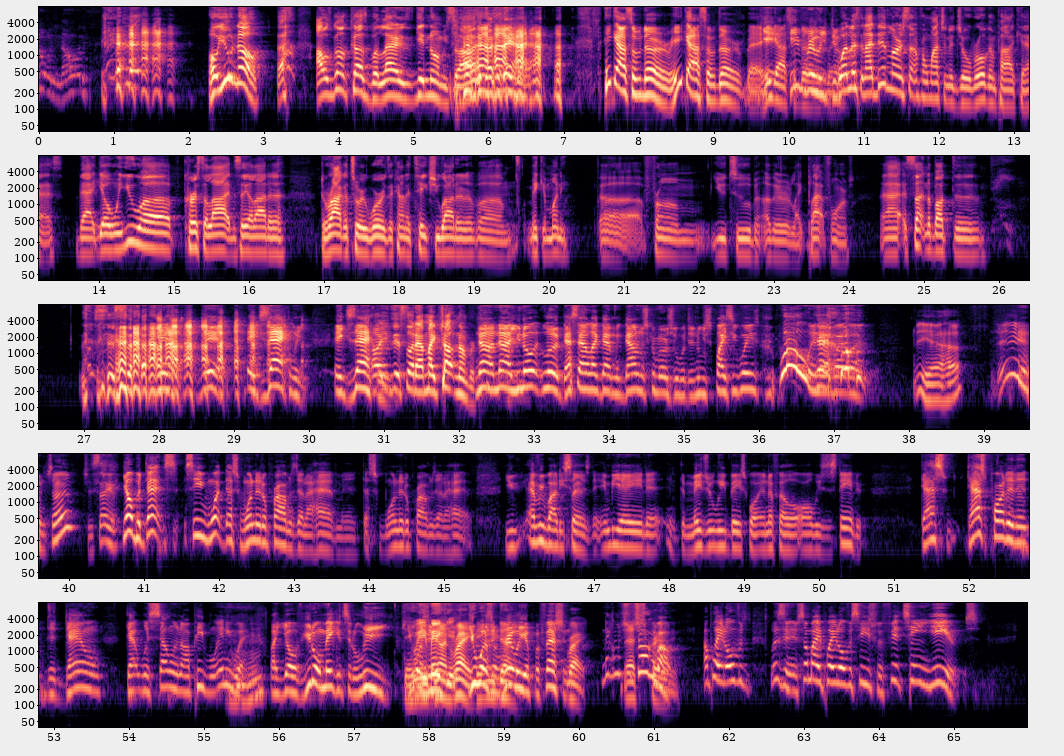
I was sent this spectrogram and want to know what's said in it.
I don't know. oh, you know. I was gonna cuss, but Larry's getting on me, so I ain't gonna say that. He got some nerve. He got some nerve, man. he Yeah, got some he nerve. really man. do. Well, listen, I did learn something from watching the Joe Rogan podcast. That yo, when you uh, curse a lot and say a lot of derogatory words, that kind of takes you out of um, making money uh, from YouTube and other like platforms. Uh, it's something about the Yeah, yeah, exactly, exactly. Oh, you just saw that Mike Trout number. No, no, you know, what? look, that sounds like that McDonald's commercial with the new spicy wings. Woo! And Yeah. everybody like, Yeah, huh? damn, son. Just saying. Yo, but that's see what that's one of the problems that I have, man. That's one of the problems that I have. You everybody says the NBA, the, the Major League Baseball, NFL are always the standard. That's that's part of the the down that was selling our people anyway. Mm-hmm. Like, yo, if you don't make it to the league, you wasn't done right. you wasn't really a professional. Right. Nigga, what That's you talking crazy. about? I played over. Listen, if somebody played overseas for 15 years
